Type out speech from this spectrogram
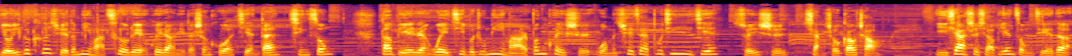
有一个科学的密码策略会让你的生活简单轻松。当别人为记不住密码而崩溃时，我们却在不经意间随时享受高潮。以下是小编总结的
